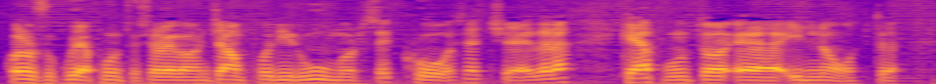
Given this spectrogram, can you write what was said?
quello su cui appunto c'avevano già un po' di rumors e cose, eccetera, che è appunto eh, il Note.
